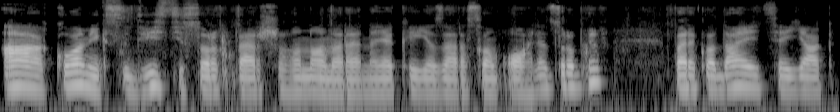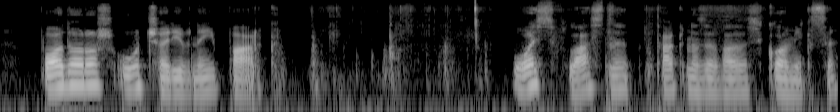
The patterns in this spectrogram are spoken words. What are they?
А комікс 241 номера, на який я зараз вам огляд зробив, перекладається як Подорож у чарівний парк. Ось, власне, так називались комікси.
